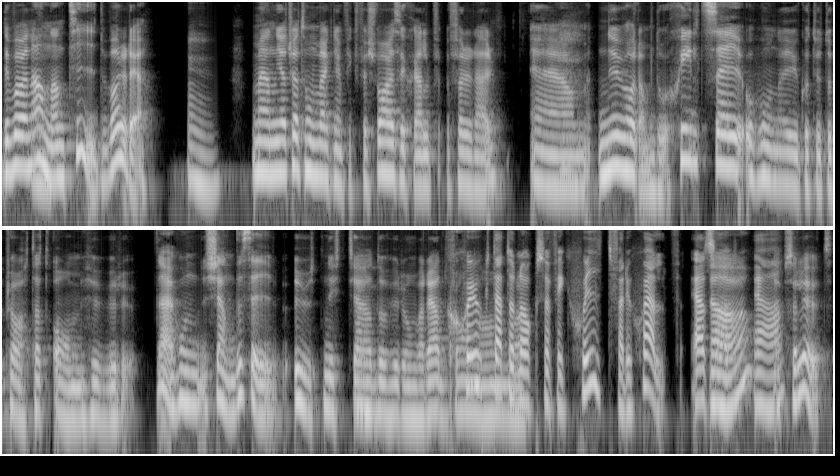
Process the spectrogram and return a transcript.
Det var en annan tid, var det det? Mm. Men jag tror att hon verkligen fick försvara sig själv för det där. Ehm, Nu har de då skilt sig och hon har ju gått ut och pratat om hur nej, hon kände sig utnyttjad och hur hon var rädd för honom. Sjukt att hon och... också fick skit för det själv. Alltså, ja, ja. absolut.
